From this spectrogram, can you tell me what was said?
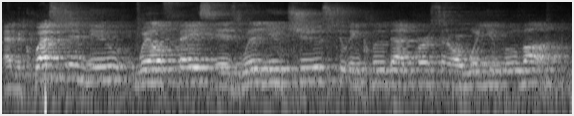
And the question you will face is, will you choose to include that person or will you move on?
